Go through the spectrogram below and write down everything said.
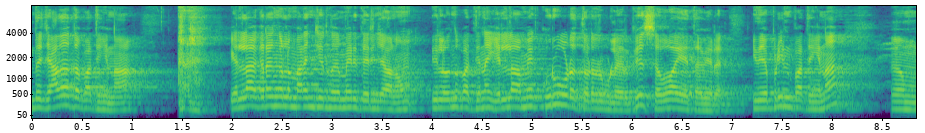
இந்த ஜாதகத்தை பார்த்தீங்கன்னா எல்லா கிரகங்களும் மறைஞ்சிருந்த மாரி தெரிஞ்சாலும் இதில் வந்து பார்த்திங்கன்னா எல்லாமே குருவோட தொடர்பில் இருக்குது செவ்வாயை தவிர. இது எப்படின்னு பார்த்தீங்கன்னா ஹம்,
